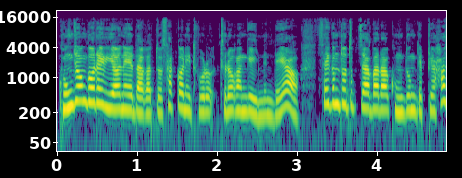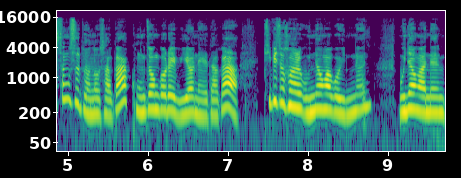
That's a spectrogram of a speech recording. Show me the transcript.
공정거래위원회에다가 또 사건이 도로, 들어간 게 있는데요. 세금 도둑 잡아라 공동 대표 하승수 변호사가 공정거래위원회에다가 TV조선을 운영하고 있는 운영하는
